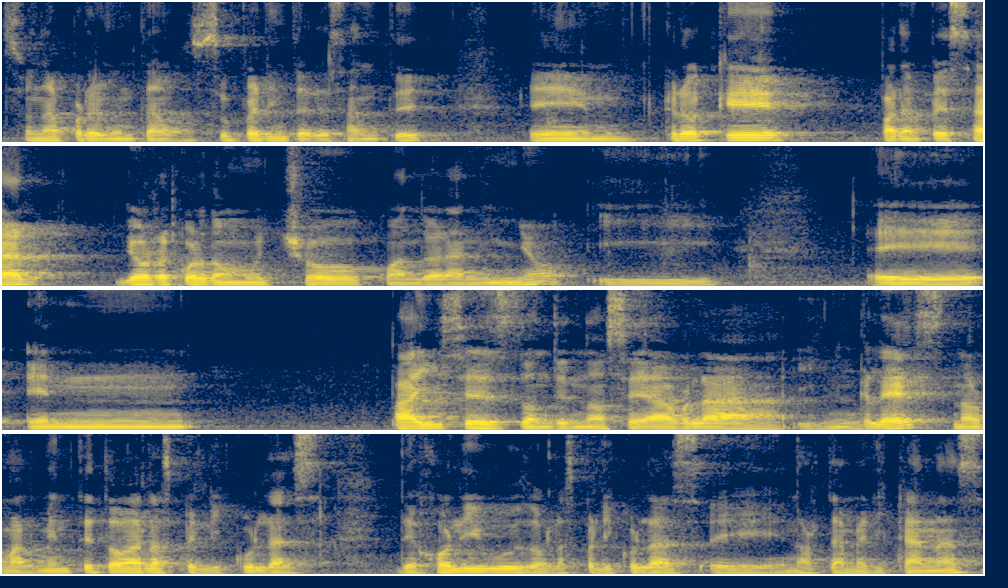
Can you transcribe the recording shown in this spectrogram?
Es una pregunta súper interesante. Em, creo que, para empezar, yo recuerdo mucho cuando era niño y eh, en países donde no se habla inglés, normalmente todas las películas de Hollywood o las películas eh, norteamericanas,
